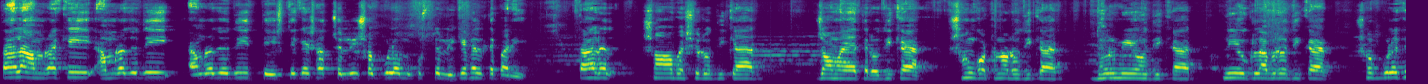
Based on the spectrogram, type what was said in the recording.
তাহলে আমরা কি, আমরা যদি আমরা যদি তেইশ থেকে সাতচল্লিশ সবগুলো মুখস্থ লিখে ফেলতে পারি তাহলে সমাবেশের অধিকার, জমায়েতের অধিকার, সংগঠনের অধিকার, ধর্মীয় অধিকার, নিয়োগ লাভের অধিকার সবগুলো কি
